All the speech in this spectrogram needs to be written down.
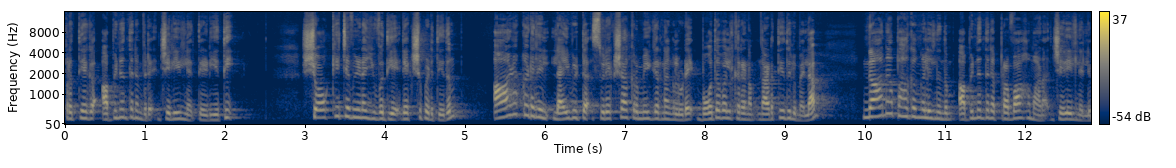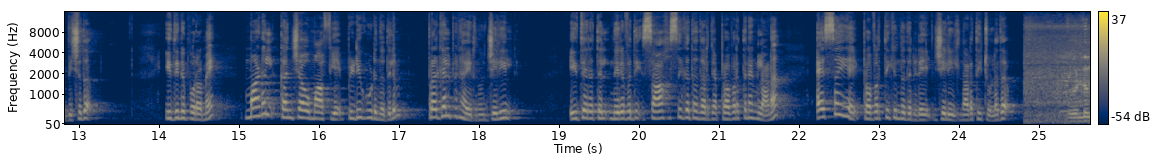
പ്രത്യേക അഭിനന്ദനം വരെ ജലീലിനെ തേടിയെത്തി. ഷോക്കേറ്റ വീണ യുവതിയെ രക്ഷപ്പെടുത്തിയതും ആഴക്കടലിൽ ലൈവിട്ട് സുരക്ഷാ ക്രമീകരണങ്ങളുടെ ബോധവൽക്കരണം നടത്തിയതിലുമെല്ലാം നാനാഭാഗങ്ങളിൽ നിന്നും അഭിനന്ദന പ്രവാഹമാണ് ജലീലിന് ലഭിച്ചത്. ഇതിനു പുറമെ മണൽ കഞ്ചാവ് മാഫിയെ പിടികൂടുന്നതിലും പ്രഗത്ഭനായിരുന്നു ജലീൽ. ഇത്തരത്തിൽ നിരവധി സാഹസികത നിറഞ്ഞ പ്രവർത്തനങ്ങളാണ് എസ് ഐ ഐ പ്രവർത്തിക്കുന്നതിനിടയിൽ ജലീൽ നടത്തിയിട്ടുള്ളത്. വീണ്ടും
